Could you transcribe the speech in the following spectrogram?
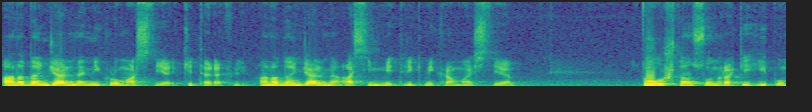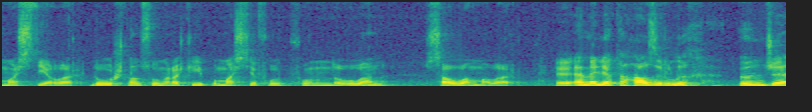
anadan gəlmə mikromastiya iki tərəfli, anadan gəlmə asimmetrik mikromastiya, doğuşdan sonrakı hipomastiya var, doğuşdan sonrakı hipomastiya fonunda olan sallanmalar. E, əməliyyata hazırlıq öncə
